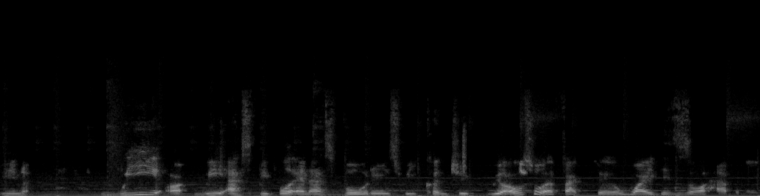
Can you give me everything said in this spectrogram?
you know, we are we as people and as voters, we contribute. We also affect why this is all happening.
